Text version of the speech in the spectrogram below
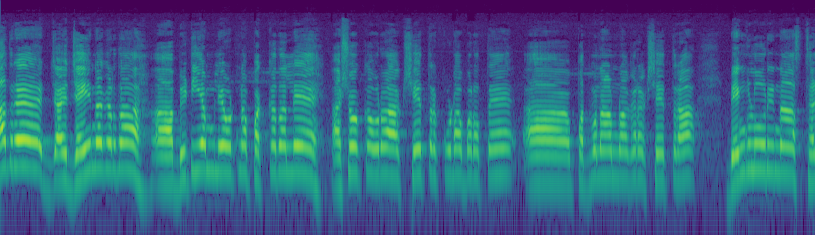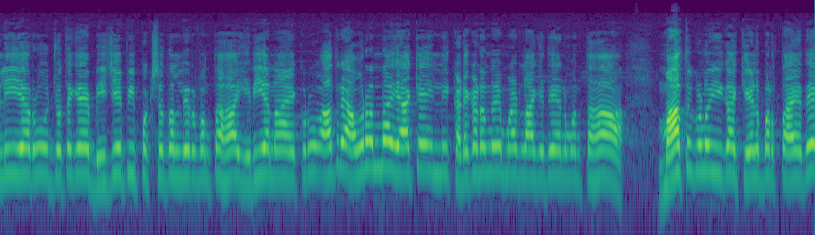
ಆದರೆ ಜ ಜಯನಗರದ ಬಿ ಟಿ ಎಂ ಲೇಔಟ್ನ ಪಕ್ಕದಲ್ಲೇ ಅಶೋಕ್ ಅವರ ಕ್ಷೇತ್ರ ಕೂಡ ಬರುತ್ತೆ. ಪದ್ಮನಾಭ ಪದ್ಮನಾಭನಗರ ಕ್ಷೇತ್ರ, ಬೆಂಗಳೂರಿನ ಸ್ಥಳೀಯರು ಜೊತೆಗೆ ಬಿ ಜೆ ಪಿ ಪಕ್ಷದಲ್ಲಿರುವಂತಹ ಹಿರಿಯ ನಾಯಕರು, ಆದರೆ ಅವರನ್ನು ಯಾಕೆ ಇಲ್ಲಿ ಕಡೆಗಣನೆ ಮಾಡಲಾಗಿದೆ ಅನ್ನುವಂತಹ ಮಾತುಗಳು ಈಗ ಕೇಳಿಬರ್ತಾ ಇದೆ.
